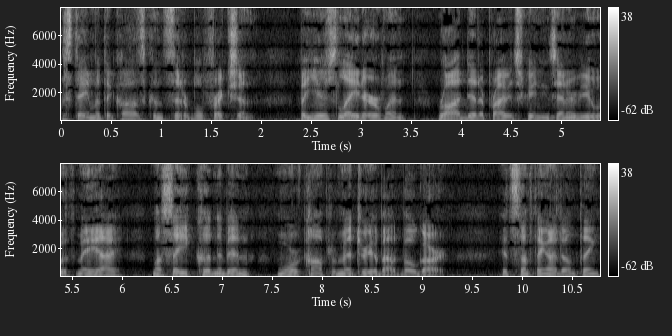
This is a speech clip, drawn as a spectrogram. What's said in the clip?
a statement that caused considerable friction. But years later, when Rod did a private screenings interview with me, I must say he couldn't have been more complimentary about Bogart. It's something I don't think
